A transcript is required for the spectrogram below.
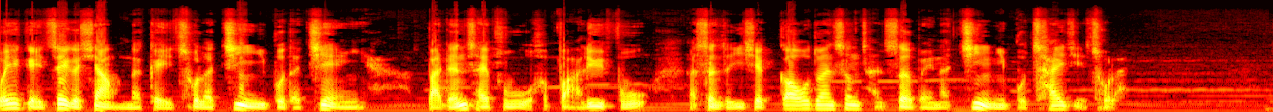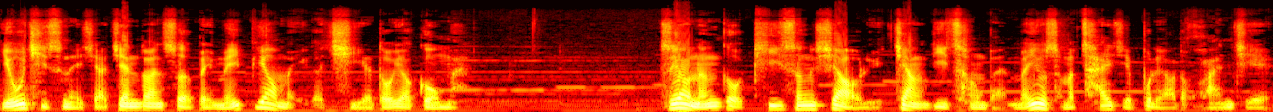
我也给这个项目呢给出了进一步的建议。把人才服务和法律服务啊，甚至一些高端生产设备呢，进一步拆解出来。尤其是那些尖端设备，没必要每个企业都要购买。只要能够提升效率、降低成本，没有什么拆解不了的环节。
